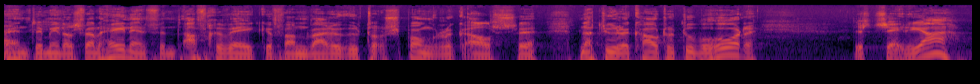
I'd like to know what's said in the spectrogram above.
bent inmiddels wel heel even afgeweken van waar u als eh, natuurlijk houten toe behoorde. Dus het CDA.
